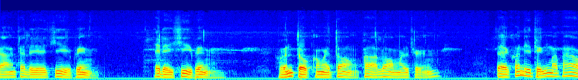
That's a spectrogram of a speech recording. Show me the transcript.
กลางทะเลขี้เพ่งทะเลขี้เพ่งฝนตกก็ไม่ต้องผ้าล่องไม่ถึง แต่คนที่ถึงมะพร้าว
